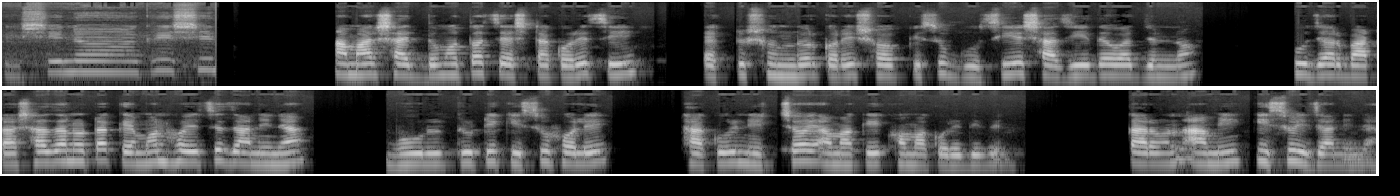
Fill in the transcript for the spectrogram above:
কৃষ্ণ কৃষ্ণ। আমার সাধ্যমতো চেষ্টা করেছি একটু সুন্দর করে সব কিছু গুছিয়ে সাজিয়ে দেওয়ার জন্য। পূজার বাটা সাজানোটা কেমন হয়েছে জানি না। ভুল ত্রুটি কিছু হলে ঠাকুর নিশ্চয় আমাকে ক্ষমা করে দিবেন। কারণ আমি কিছুই জানি না।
